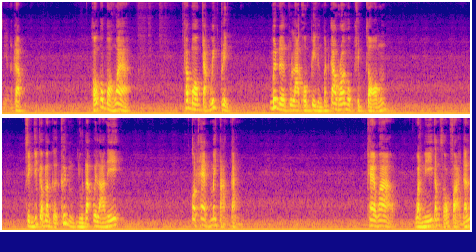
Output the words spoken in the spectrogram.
เนี่ยนะครับ เขาก็มองว่า ถ้ามองจากวิกฤต เมื่อเดือนตุลาคมปี 1962 สิ่งที่กำลังเกิดขึ้นอยู่ณเวลานี้ ก็แทบไม่ต่างกัน แค่ว่าวันนี้ทั้งสองฝ่ายนั้น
